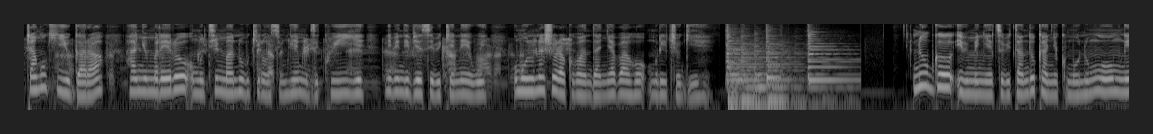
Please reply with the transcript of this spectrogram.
cyangwa ukiyugara hanyuma rero umutima ntubukironsi impwemu zikwiye uh, n'ibindi byose bikenewe umuntu ntashobora kubandanya abaho muri icyo gihe Nubwo ibimenyetso bitandukanye ku muntu umwe umwe,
